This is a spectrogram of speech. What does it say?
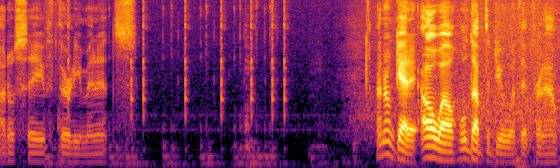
Autosave 30 minutes. I don't get it. Oh well, we'll have to deal with it for now.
